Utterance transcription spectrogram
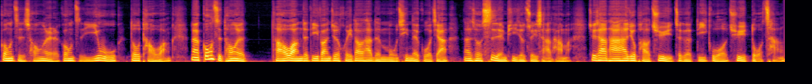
公子重耳、公子夷吾都逃亡。那公子重耳。逃亡的地方就回到他的母亲的国家，那时候四人批就追杀他嘛，追杀他，他就跑去这个敌国去躲藏。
